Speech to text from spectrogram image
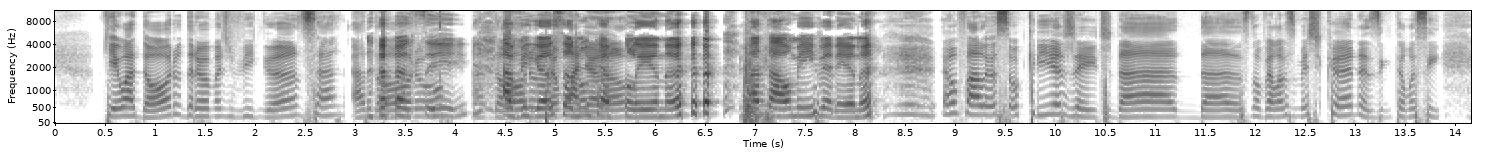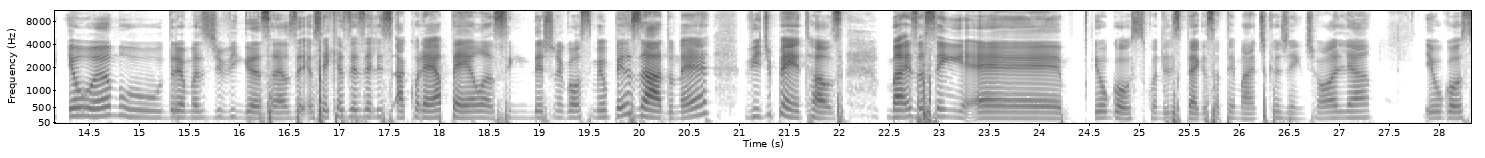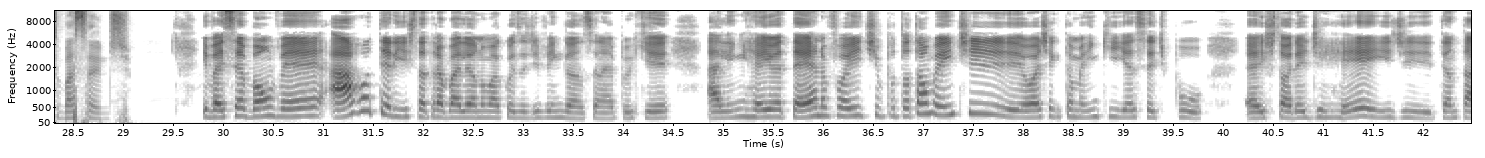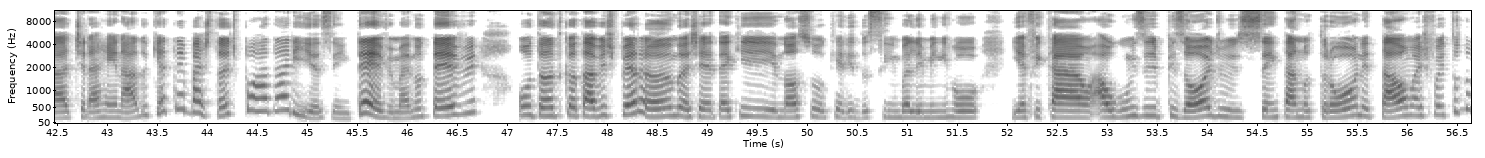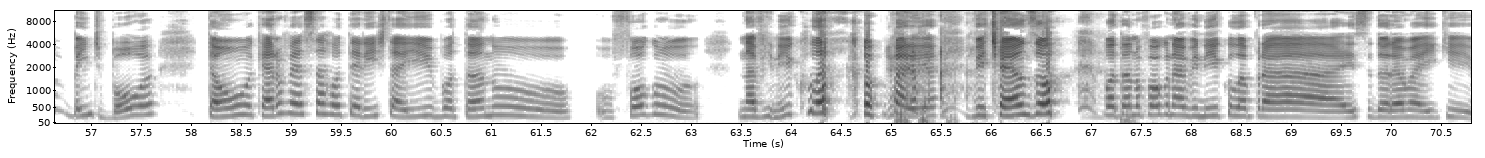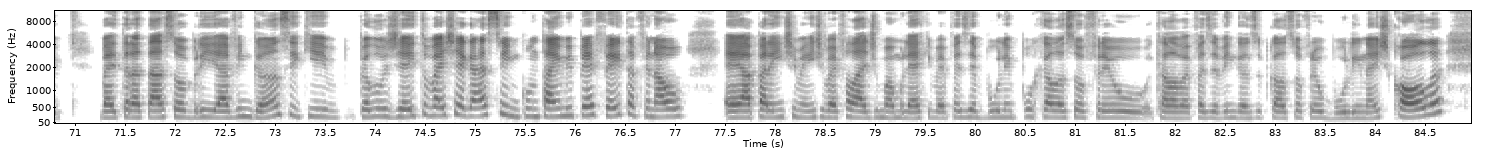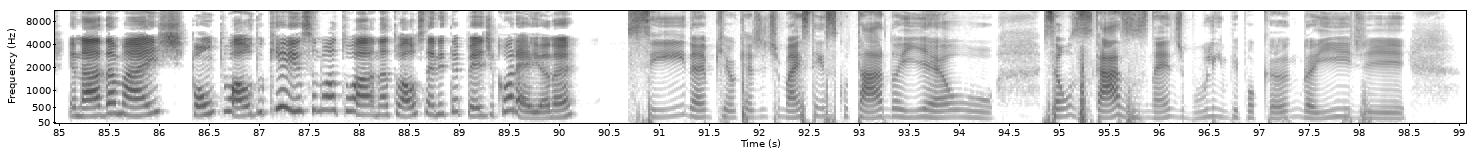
Porque eu adoro drama de vingança, adoro. Sim. Adoro a vingança nunca é plena, a alma envenena. Eu falo, eu sou cria, gente, da, das novelas mexicanas. Então, assim, eu amo dramas de vingança, né? Eu sei que às vezes eles, a Coreia apela, assim, deixa o negócio meio pesado, né? Vide Penthouse. Mas, assim, é eu gosto quando eles pegam essa temática, gente. Olha, eu gosto bastante. E vai ser bom ver a roteirista trabalhando uma coisa de vingança, né? Porque ali em Rei Eterno foi, tipo, totalmente. Eu achei que também que ia ser, tipo, é, história de rei, de tentar tirar reinado, que ia ter bastante porradaria, assim. Teve, mas não teve o tanto que eu tava esperando. Achei até que nosso querido Simba Lee Min-ho ia ficar alguns episódios sem estar no trono e tal, mas foi tudo bem de boa. Então, eu quero ver essa roteirista aí botando o fogo na vinícola, como faria Vincenzo, botando fogo na vinícola pra esse dorama aí que vai tratar sobre a vingança e que, pelo jeito, vai chegar assim, com time perfeito. Afinal, é, aparentemente vai falar de uma mulher que vai fazer bullying porque ela sofreu. que ela vai fazer vingança porque ela sofreu bullying na escola. E nada mais pontual do que isso no atual, na atual CNTP de Coreia, né? Sim, né? Porque o que a gente mais tem escutado aí é o. São os casos, né, de bullying pipocando aí, de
